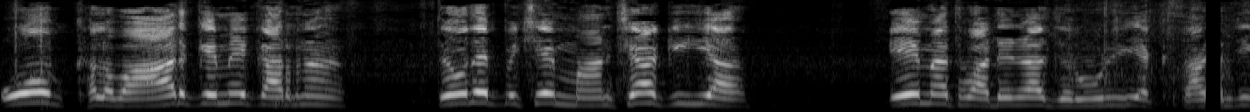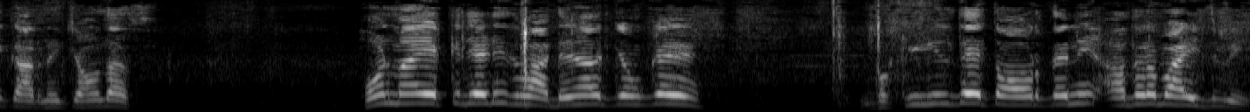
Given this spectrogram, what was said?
ਉਹ ਖਲਵਾੜ ਕਿਵੇਂ ਕਰਨਾ? ਤੇ ਉਹਦੇ ਪਿੱਛੇ ਮਾਨਸ਼ਾ ਕੀ ਆ? ਇਹ ਮੈਂ ਤੁਹਾਡੇ ਨਾਲ ਜ਼ਰੂਰੀ ਇੱਕ ਸਾਂਝੀ ਕਰਨੀ ਚਾਹੁੰਦਾ ਸੀ। ਹੁਣ ਮੈਂ ਇੱਕ ਜਿਹੜੀ ਤੁਹਾਡੇ ਨਾਲ, ਕਿਉਂਕਿ ਵਕੀਲ ਦੇ ਤੌਰ ਤੇ ਨਹੀਂ ਅਦਰਵਾਈਜ਼ ਵੀ।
